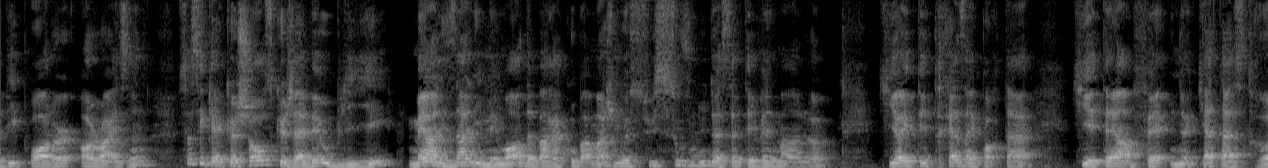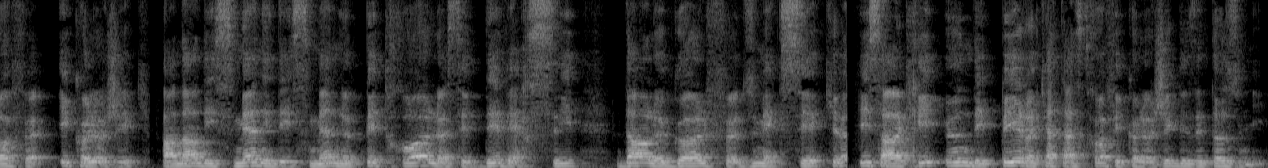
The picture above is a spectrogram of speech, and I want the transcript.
Deepwater Horizon Ça, c'est quelque chose que j'avais oublié, mais en lisant les mémoires de Barack Obama, je me suis souvenu de cet événement-là qui a été très important, qui était en fait une catastrophe écologique. Pendant des semaines et des semaines, le pétrole s'est déversé dans le golfe du Mexique et ça a créé une des pires catastrophes écologiques des États-Unis.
